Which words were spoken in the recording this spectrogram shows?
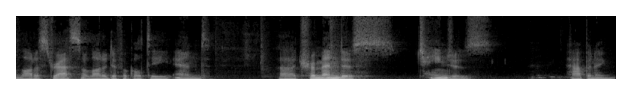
a lot of stress, a lot of difficulty, and uh, tremendous changes happening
